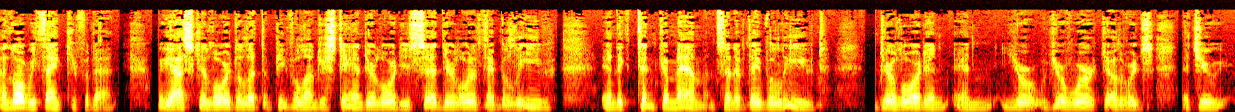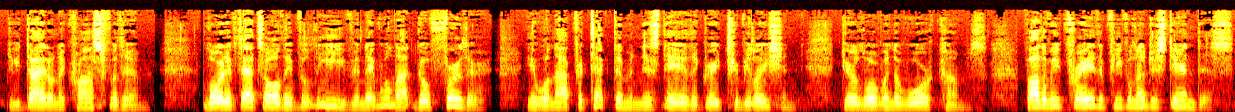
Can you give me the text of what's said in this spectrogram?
And Lord, we thank you for that. We ask you, Lord, to let the people understand, dear Lord, you said, dear Lord, if they believe in the Ten Commandments, and if they believed, dear Lord, in, in your your work, in other words, that you, you died on the cross for them, Lord, if that's all they believe and they will not go further, it will not protect them in this day of the great tribulation, dear Lord, when the war comes. Father, we pray that people understand this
